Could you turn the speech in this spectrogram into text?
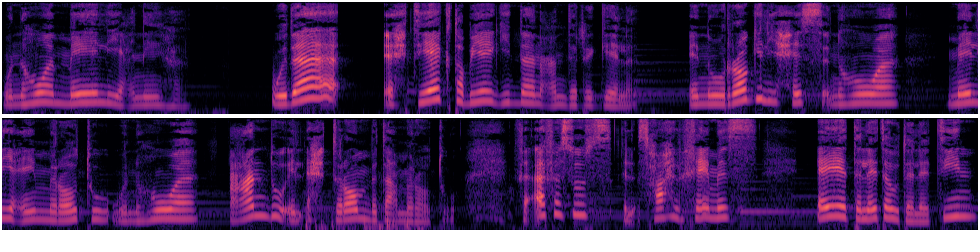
وإن هو مالي عينيها. وده احتياج طبيعي جدا عند الرجالة إنه الراجل يحس إن هو مالي عين مراته وإن هو عنده الاحترام بتاع مراته. في أفسس الإصحاح الخامس آية 33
